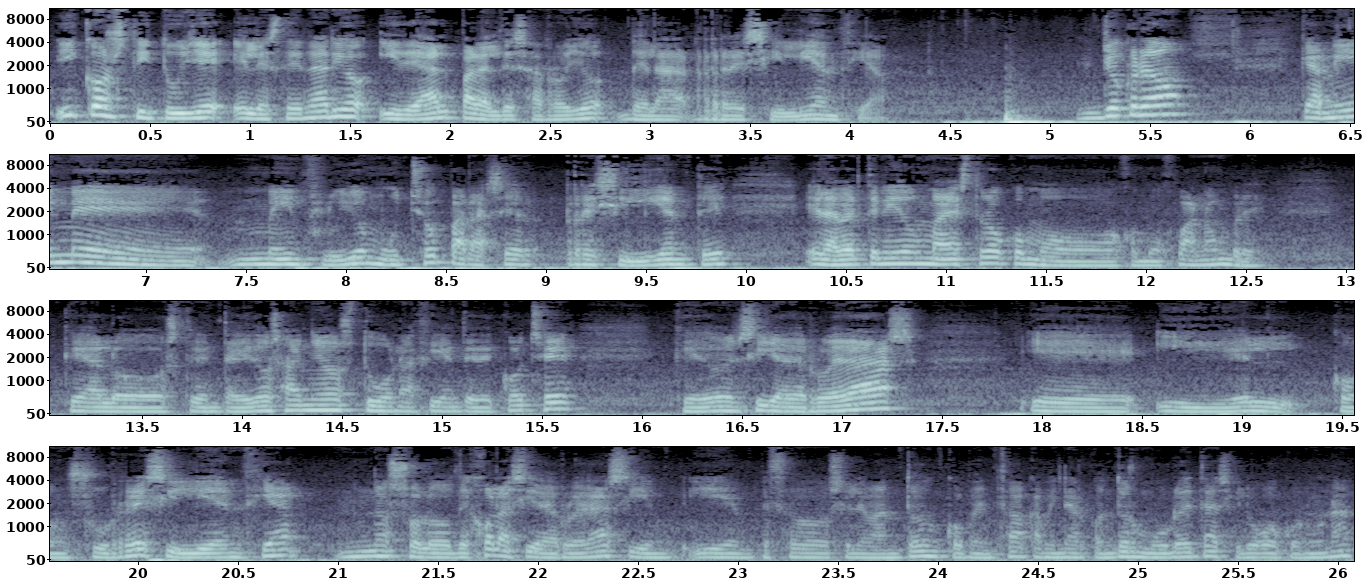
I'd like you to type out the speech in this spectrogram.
y constituye el escenario ideal para el desarrollo de la resiliencia. Yo creo que a mí me, influyó mucho para ser resiliente el haber tenido un maestro como, como Juan Hombre, que a los 32 años tuvo un accidente de coche, quedó en silla de ruedas eh, y él con su resiliencia no solo dejó la silla de ruedas y, y, empezó se levantó comenzó a caminar con dos muletas y luego con una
